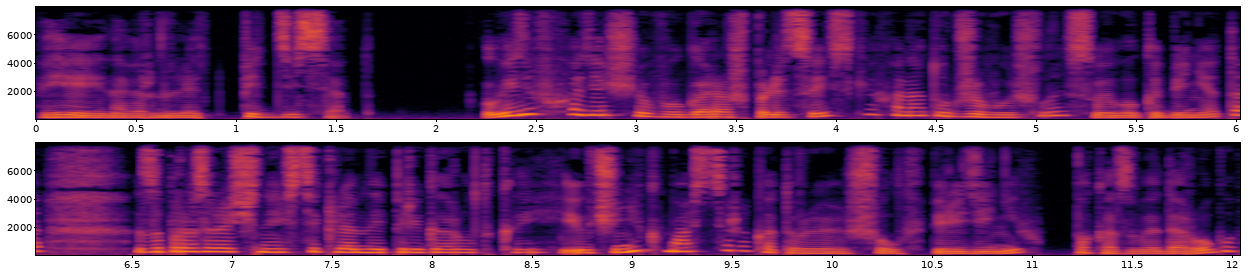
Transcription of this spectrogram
Ей, наверное, лет пятьдесят. Увидев входящего в гараж полицейских, она тут же вышла из своего кабинета за прозрачной стеклянной перегородкой, и ученик мастера, который шел впереди них, показывая дорогу,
